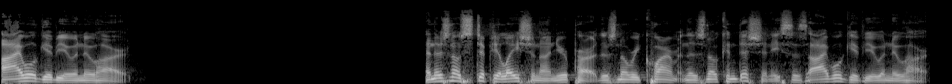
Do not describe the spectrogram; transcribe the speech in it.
I will give you a new heart. And there's no stipulation on your part, there's no requirement, there's no condition. He says, I will give you a new heart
